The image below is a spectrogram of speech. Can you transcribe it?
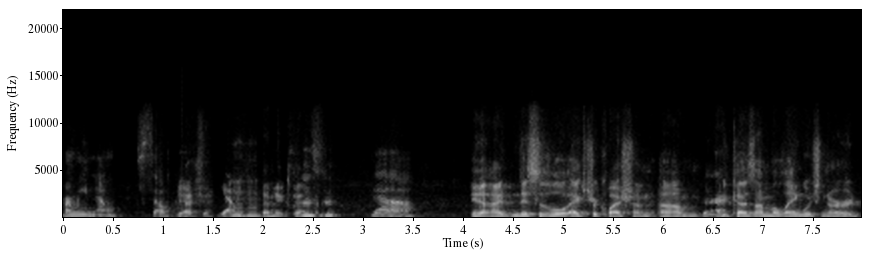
for me now. So, gotcha. Yeah. Mm-hmm. That makes sense. Mm-hmm. Yeah. You know, I, this is a little extra question um, sure. because I'm a language nerd.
